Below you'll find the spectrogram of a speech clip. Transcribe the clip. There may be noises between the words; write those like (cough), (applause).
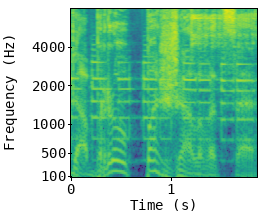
Добро пожаловаться!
